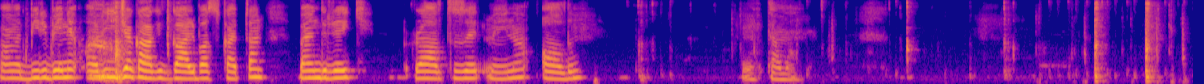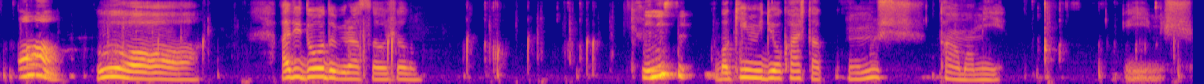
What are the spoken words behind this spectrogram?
Anda biri beni arayacak Akif galiba Skype'tan. Ben direkt rahatsız etmeyini aldım. Hı, tamam. Aha. Uaa. Hadi Doğu da biraz savaşalım. Seni. Bakayım video kaç dakika olmuş. Tamam iyi. İyiymiş.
